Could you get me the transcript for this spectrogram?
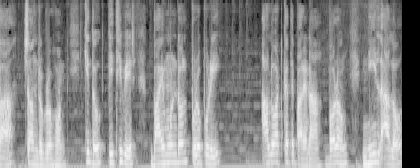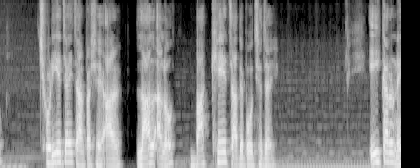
বা চন্দ্রগ্রহণ, কিন্তু পৃথিবীর বায়ুমণ্ডল পুরোপুরি আলো আটকাতে পারে না, বরং নীল আলো ছড়িয়ে যায় চারপাশে আর লাল আলো বাক খেয়ে চাঁদে পৌঁছে যায়। এই কারণে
